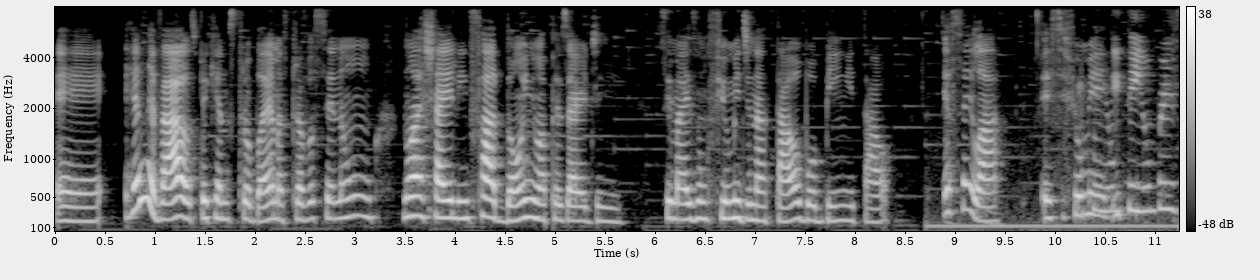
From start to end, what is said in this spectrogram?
é, relevar os pequenos problemas para você não, não achar ele enfadonho, apesar de ser mais um filme de Natal, bobinho e tal. Eu sei lá. Esse filme. E tem um. Pers...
